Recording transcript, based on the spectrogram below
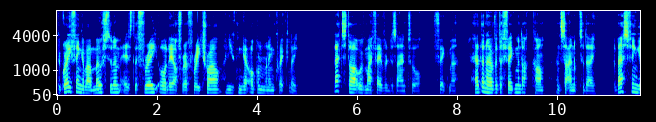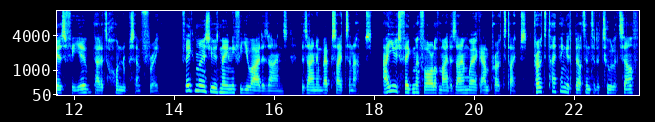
The great thing about most of them is they're free or they offer a free trial and you can get up and running quickly. Let's start with my favourite design tool, Figma. Head on over to figma.com and sign up today. The best thing is for you that it's 100% free. Figma is used mainly for UI designs, designing websites and apps. I use Figma for all of my design work and prototypes. Prototyping is built into the tool itself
